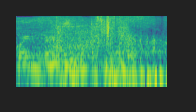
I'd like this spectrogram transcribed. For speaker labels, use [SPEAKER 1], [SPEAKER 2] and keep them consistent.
[SPEAKER 1] Going to fix.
